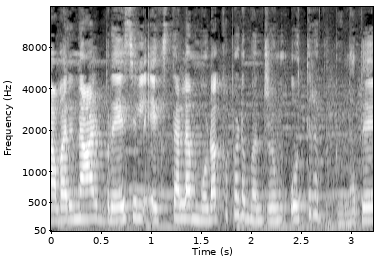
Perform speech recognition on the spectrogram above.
தவறினால் பிரேசில் எக்ஸ் தளம் முடக்கப்படும் என்றும் உத்தரவிட்டுள்ளது.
